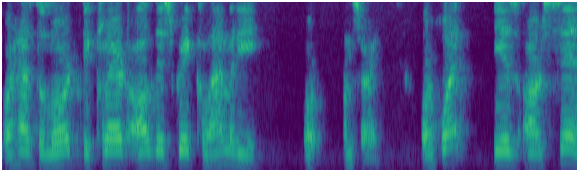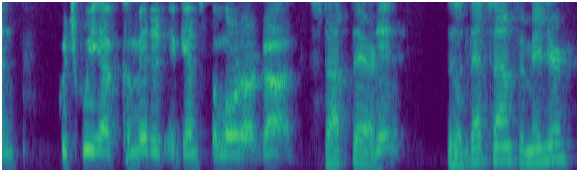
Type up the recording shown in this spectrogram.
Or has the Lord declared all this great calamity? Or, I'm sorry, or what is our sin which we have committed against the Lord our God? Stop there. Then, Doesn't that sound familiar?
